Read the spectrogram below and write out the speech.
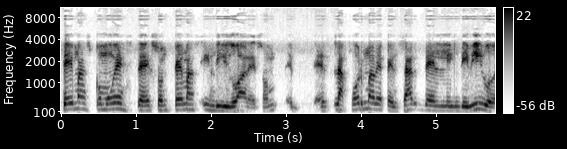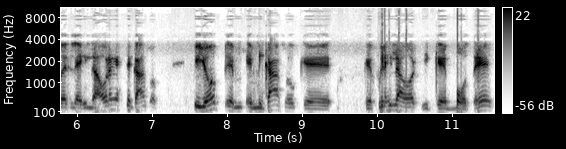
temas como este son temas individuales, son es la forma de pensar del individuo, del legislador en este caso. Y yo, en, en mi caso, que, que fui legislador y que voté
